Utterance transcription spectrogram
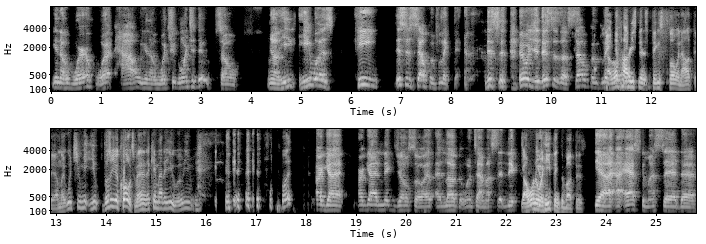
you know, where, what, how, you know, what you're going to do. So, you know, he he was he. This is self inflicted. this is it was this is a self inflicted. I love how he says things flowing out there. I'm like, what you mean? You those are your quotes, man. That came out of you. What you? what? Our guy, our guy Nick Gelso. I, I loved it one time. I said, Nick. I wonder what he thinks about this. Yeah, I, I asked him. I said, uh,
